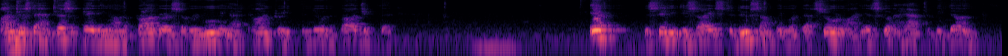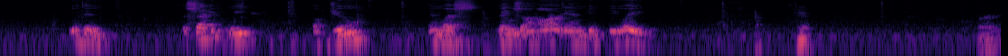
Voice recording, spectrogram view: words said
I'm just anticipating on the progress of removing that concrete and doing the project that if the city decides to do something with that sewer line, it's gonna have to be done within the second week of June unless things on our end get delayed. All right.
